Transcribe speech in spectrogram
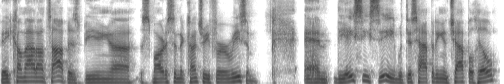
they come out on top as being uh, the smartest in the country for a reason. And the ACC, with this happening in Chapel Hill,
